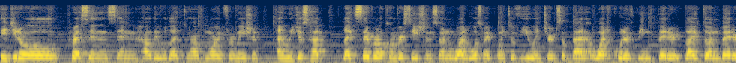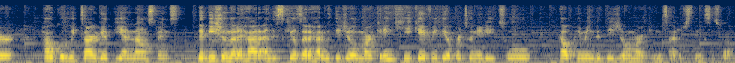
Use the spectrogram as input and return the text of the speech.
digital presence and how they would like to have more information. And we just had like several conversations on what was my point of view in terms of that, what could have been better, like done better, how could we target the announcements, the vision that I had and the skills that I had with digital marketing. He gave me the opportunity to help him in the digital marketing side of things as well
